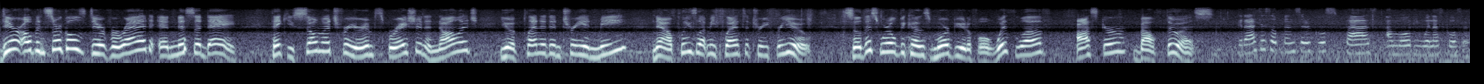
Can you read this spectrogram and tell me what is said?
Dear Open Circles, dear Vered and Nissa Day, thank you so much for your inspiration and knowledge. You have planted a tree in me. Now please let me plant a tree for you, so this world becomes more beautiful. With love, Oscar Balthuis. Gracias Open Circles, paz, amor y buenas cosas.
